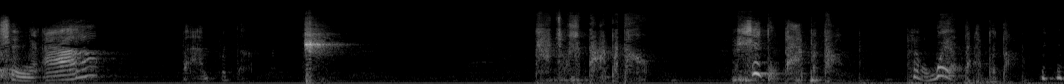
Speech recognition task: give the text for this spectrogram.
去呢啊！办不到，他就是办不到，谁都办不到，我也办不到。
